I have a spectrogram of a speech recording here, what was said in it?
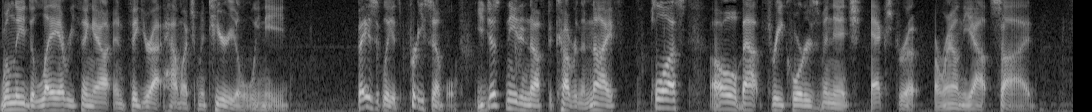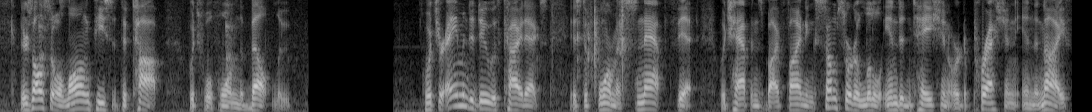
we'll need to lay everything out and figure out how much material we need. Basically, it's pretty simple. You just need enough to cover the knife, plus, oh, about three quarters of an inch extra around the outside. There's also a long piece at the top, which will form the belt loop. What you're aiming to do with Kydex is to form a snap fit, which happens by finding some sort of little indentation or depression in the knife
